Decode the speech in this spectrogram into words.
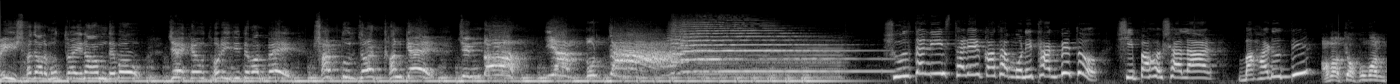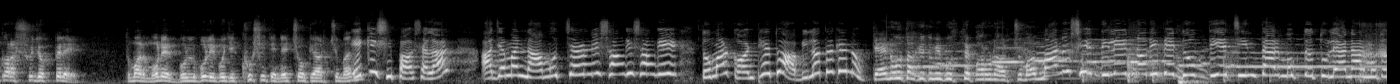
বিশ হাজার মুদ্রা ইনাম দেবো যে কেউ ধরিয়ে দিতে পারবে শার্দুল জারাক খানকে। জিন্দা ইয়া মুদ্রা সুলতানি ইস্তারের কথা মনে থাকবে তো সিপাহশালার বাহারুদ্দিন? আমাকে অপমান করার সুযোগ পেলে তোমার মনের বুলবুলি বুঝি খুশিতে নেচে ওঠে আর্চুমান? এ কি সিপাহশালার আজ আমার নাম উচ্চারণের সঙ্গে সঙ্গে তোমার কণ্ঠে তো আবিলতা কেন? কেন তাকে তুমি বুঝতে পারো না আর্চুমান মানুষের দিলের নদীতে ডুব দিয়ে চিন্তার মুক্ত তুলে আনার মতো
